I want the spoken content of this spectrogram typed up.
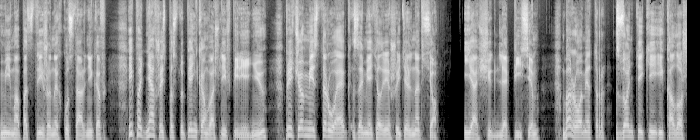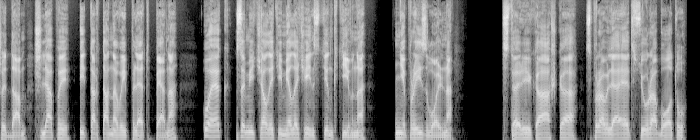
мимо подстриженных кустарников, и, поднявшись по ступенькам, вошли в переднюю, причем мистер Уэг заметил решительно все ящик для писем, барометр, зонтики и калоши дам, шляпы и тартановый плед пена. Уэк замечал эти мелочи инстинктивно, непроизвольно. «Старикашка справляет всю работу»,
